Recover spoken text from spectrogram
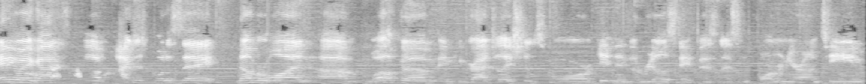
anyway, guys, um, I just want to say number one, um, welcome and congratulations for getting into the real estate business and forming your own team.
